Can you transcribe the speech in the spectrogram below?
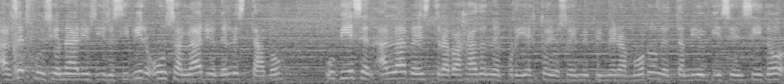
al, ser funcionarios y recibir un salario del Estado, hubiesen a la vez trabajado en el proyecto Yo Soy Mi Primer Amor, donde también hubiesen sido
